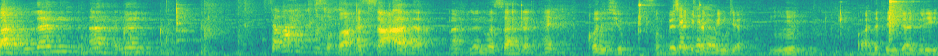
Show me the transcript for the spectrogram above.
أهلا أهلا. صباح الخير. صباح السعادة. أهلا وسهلا. هاي خذي شوف صبيت لك الفنجان مم. وهذا فنجان لي.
